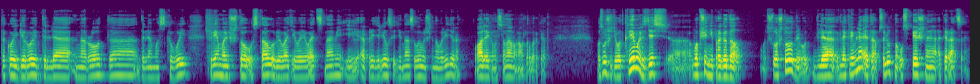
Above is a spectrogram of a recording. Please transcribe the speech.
такой герой для народа, для Москвы? Кремль что, устал убивать и воевать с нами и определил среди нас вымышленного лидера? Алейкум ассалам араматлах баракату. Послушайте, вот Кремль здесь э, вообще не прогадал. Вот что-что, для, для Кремля это абсолютно успешная операция.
